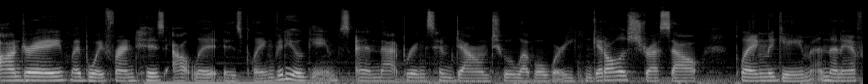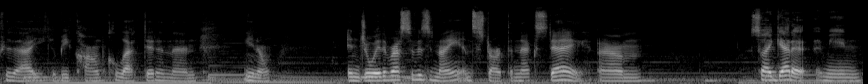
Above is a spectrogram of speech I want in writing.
Andre, my boyfriend, his outlet is playing video games, and that brings him down to a level where he can get all his stress out playing the game, and then after that, he can be calm, collected, and then, you know, enjoy the rest of his night and start the next day. Um, so I get it. I mean,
